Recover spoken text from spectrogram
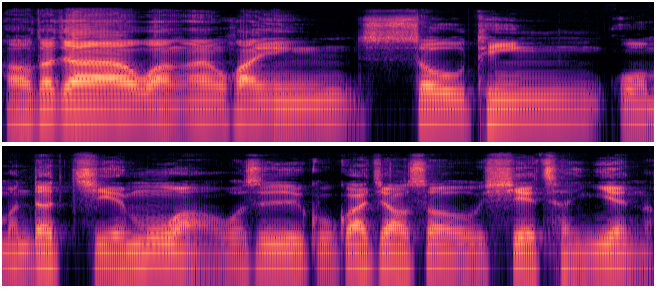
好，大家晚安，欢迎收听我们的节目啊！我是古怪教授谢承彦哦。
